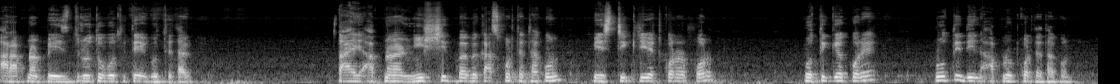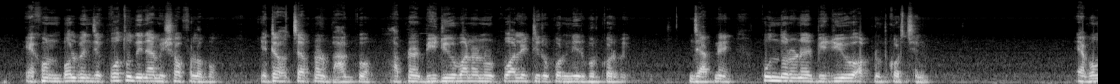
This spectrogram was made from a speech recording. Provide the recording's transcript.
আর আপনার পেজ দ্রুত গতিতে এগোতে থাকবে। তাই আপনারা নিশ্চিতভাবে কাজ করতে থাকুন। পেজটি ক্রিয়েট করার পর প্রতিজ্ঞা করে প্রতিদিন আপলোড করতে থাকুন। এখন বলবেন যে কতদিনে আমি সফল হব? এটা হচ্ছে আপনার ভাগ্য। আপনার ভিডিও বানানোর কোয়ালিটির উপর নির্ভর করবে যে আপনি কোন ধরনের ভিডিও আপলোড করছেন এবং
